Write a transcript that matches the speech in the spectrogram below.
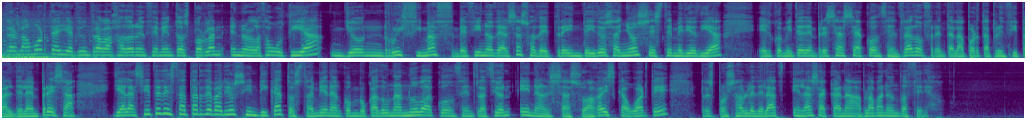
Tras la muerte ayer de un trabajador en Cementos Portland en Olazogutía, John Ruiz Cimaz, vecino de Alsaso de 32 años, este mediodía el comité de empresa se ha concentrado frente a la puerta principal de la empresa. Y a las 7 de esta tarde varios sindicatos también han convocado una nueva concentración en Alsaso. Agais Caguarte, responsable de la en la Sacana, hablaba en Onda Cero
